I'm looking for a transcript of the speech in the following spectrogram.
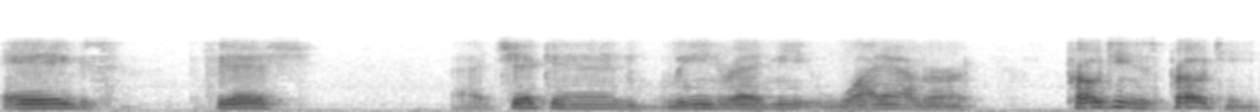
eggs, fish, uh, chicken, lean red meat, whatever, protein is protein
